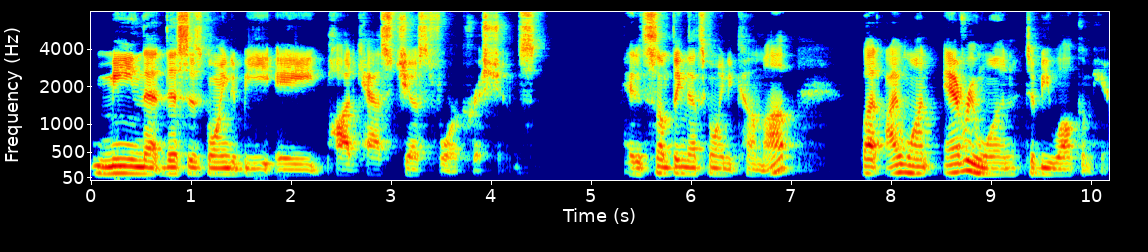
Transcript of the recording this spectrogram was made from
mean that this is going to be a podcast just for Christians. It is something that's going to come up, but I want everyone to be welcome here,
